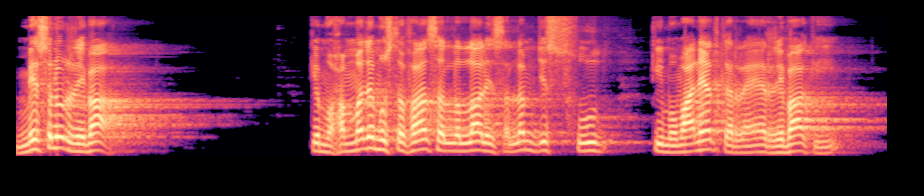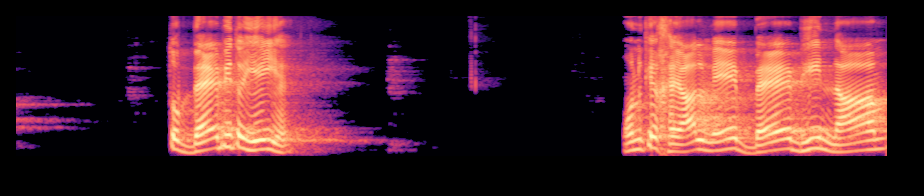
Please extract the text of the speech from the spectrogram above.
مثل الربا، کہ محمد مصطفیٰ صلی اللہ علیہ وسلم جس سود کی ممانعت کر رہے ہیں، ربا کی، تو بے بھی تو یہی ہے۔ ان کے خیال میں بے بھی نام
